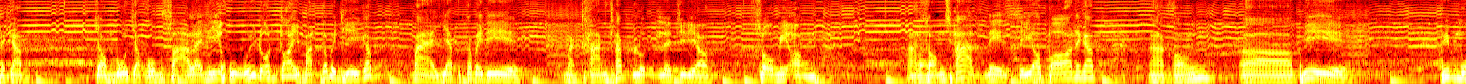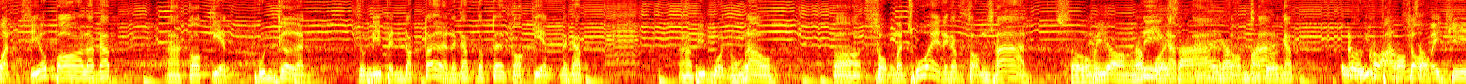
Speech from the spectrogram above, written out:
นะครับ จอมบูจากหงสาอะไรนี้โอ้โหโดนต่อยหมัดก็ไปทีครับแมาเย็บก็ไปทีแมาคางแทบหลุดเลยทีเดียว โซมิอองอะครับสองชาตินี่สีอปอนะครับอาของเออพี่พี่หมวดสีอปอแล้วครับอ่ากอเกียรติพุนเกิด ช่วงนี้เป็นด็อกเตอร์นะครับด็อกเตอร์กอเกียรตินะครับอ่าพี่หมวดของเราก็ส่งมาช่วยนะครับสองชาติโสมยองครับนี่มวยครับซ้ายอ่าครับสองมาชาโดตินครับโดโอ้นยขวาฟันของศอสกองไปที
